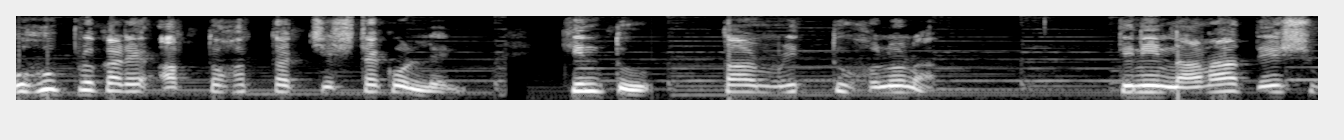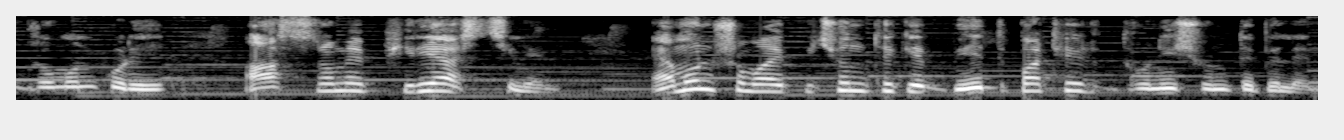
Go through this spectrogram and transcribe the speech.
বহু প্রকারে আত্মহত্যার চেষ্টা করলেন, কিন্তু তার মৃত্যু হল না। তিনি নানা দেশ ভ্রমণ করে আশ্রমে ফিরে আসছিলেন। এমন সময় পিছন থেকে বেদপাঠের ধ্বনি শুনতে পেলেন।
